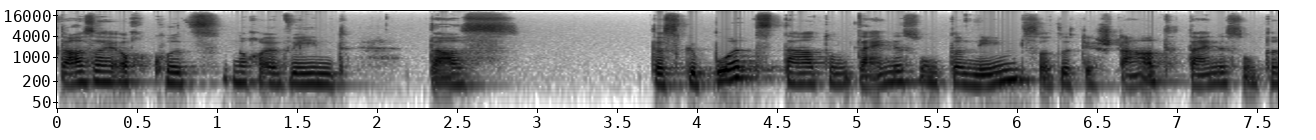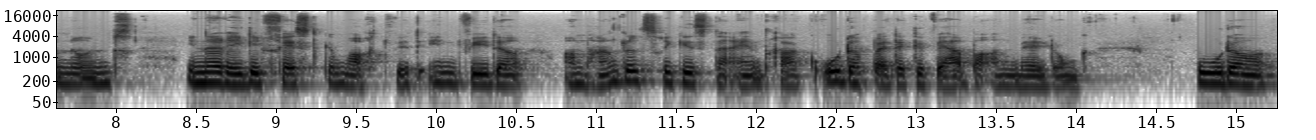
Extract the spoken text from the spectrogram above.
da sei auch kurz noch erwähnt, dass das Geburtsdatum deines Unternehmens, also der Start deines Unternehmens, in der Regel festgemacht wird, entweder am Handelsregistereintrag oder bei der Gewerbeanmeldung oder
